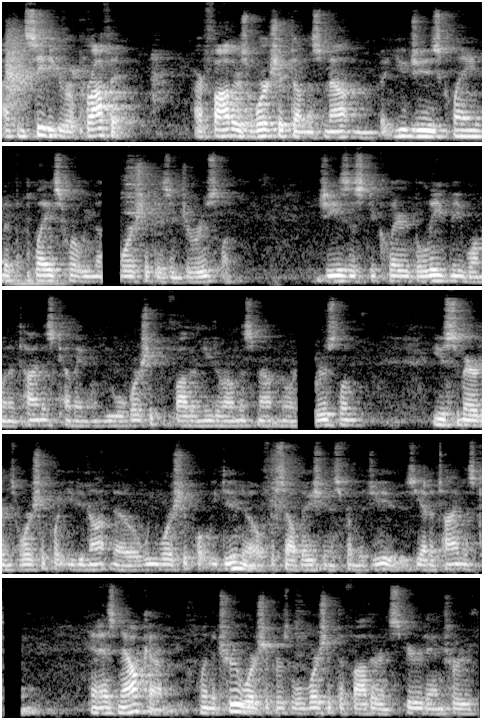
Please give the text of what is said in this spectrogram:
I can see that you're a prophet. Our fathers worshipped on this mountain, but you Jews claim that the place where we must worship is in Jerusalem. Jesus declared, Believe me, woman, a time is coming when you will worship the Father neither on this mountain nor in Jerusalem. You Samaritans worship what you do not know. We worship what we do know, for salvation is from the Jews. Yet a time is coming, and has now come, when the true worshippers will worship the Father in spirit and truth,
